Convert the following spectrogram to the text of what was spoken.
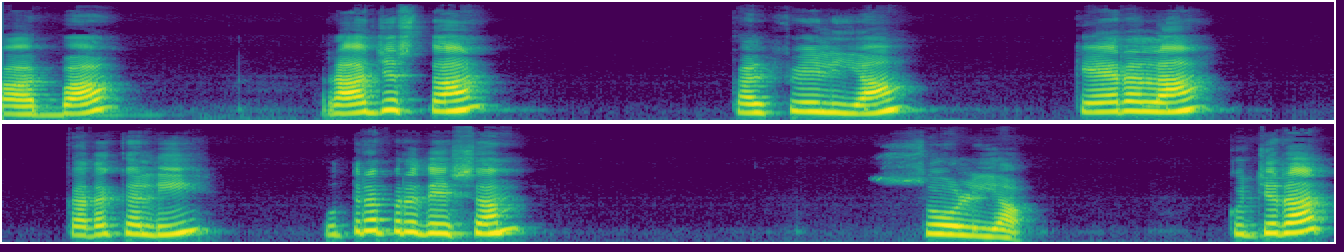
கார்பா ராஜஸ்தான் கல்ஃபேலியா கேரளா கதகளி உத்தரப்பிரதேசம் சோலியா. குஜராத்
